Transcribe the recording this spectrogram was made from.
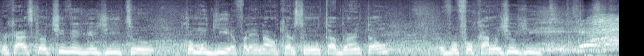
Por causa que eu tive jiu-jitsu como guia. Falei, não, quero ser um lutador, então eu vou focar no jiu-jitsu.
